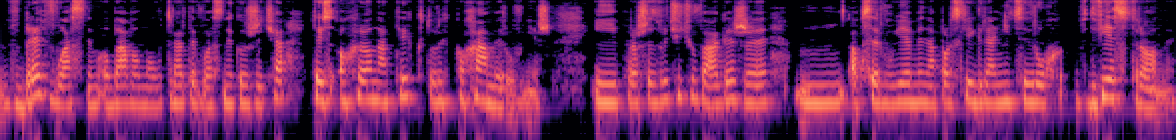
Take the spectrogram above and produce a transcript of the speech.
wbrew własnym obawom o utratę własnego życia, to jest ochrona tych, których kochamy również. I proszę zwrócić uwagę, że mm, obserwujemy na polskiej granicy ruch w dwie strony.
